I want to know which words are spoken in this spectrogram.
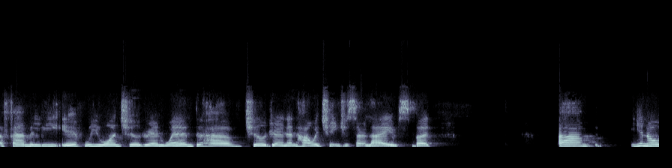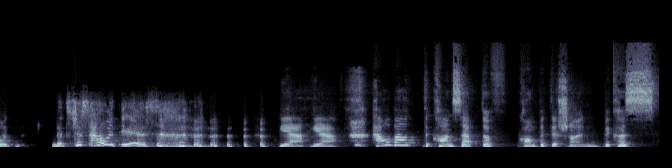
a family, if we want children, when to have children, and how it changes our lives. But, um, you know, that's just how it is. yeah, yeah. How about the concept of competition? Because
